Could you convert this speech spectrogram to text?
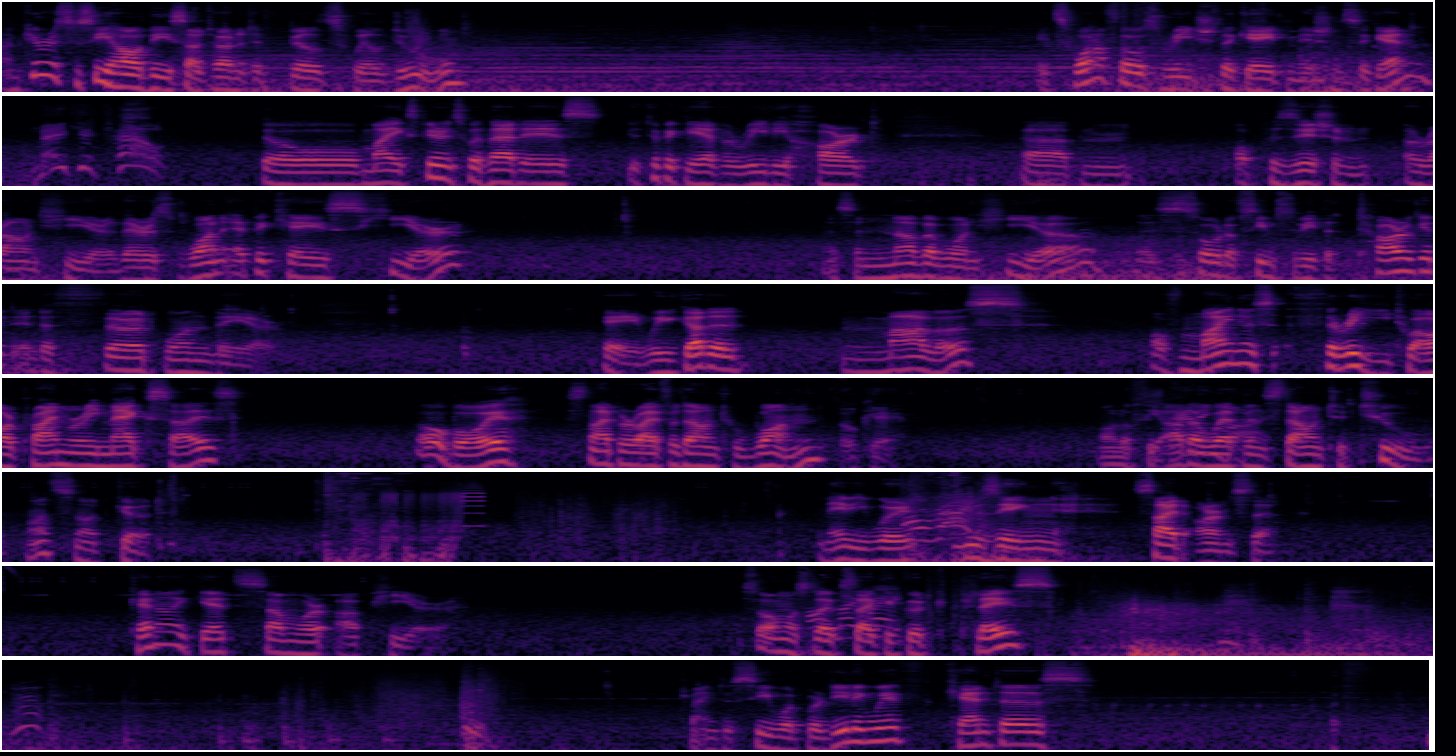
I'm curious to see how these alternative builds will do. It's one of those reach the gate missions again. Make it count. So my experience with that is you typically have a really hard um, opposition around here. There's one epicase here. There's another one here. This sort of seems to be the target and a third one there. Okay, we got a malus of minus 3 to our primary mag size. Oh boy, sniper rifle down to 1. Okay. All of the Standing other weapons by. down to 2. That's not good. Maybe we're right. using sidearms then. Can I get somewhere up here? This almost On looks like way. a good place. Trying to see what we're dealing with. Cantus.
